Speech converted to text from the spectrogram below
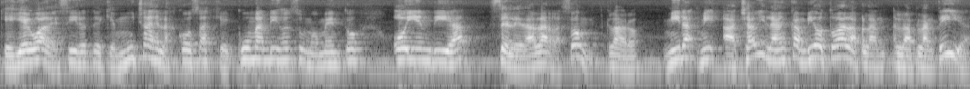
que llego a decir de que muchas de las cosas que Kuman dijo en su momento, hoy en día se le da la razón. Claro. Mira, mi- a Xavi le han cambiado toda la, plan- la plantilla.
